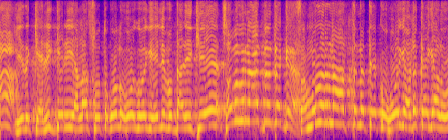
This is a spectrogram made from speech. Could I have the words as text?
ಹಾ. ಇದು ಕೆರಿ ಕೆರಿ ಎಲ್ಲ ಸುತ್ತಕೊಂಡು ಹೋಗಿ ಹೋಗಿ ಎಲ್ಲಿ ಬದ್ದಾಳಿಕಿ? ತೆಕ್ಕ. ಸಮುದ್ರ ನಾಥನ ತೆಕ್ಕ ಹೋಗಿ ಅಡಕಾಗ್ಯಾಳು.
